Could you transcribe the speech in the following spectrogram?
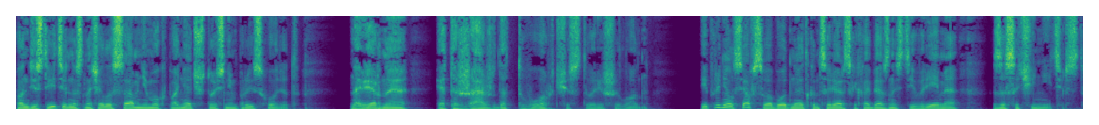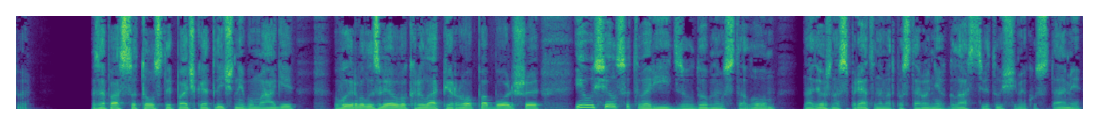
Он действительно сначала сам не мог понять, что с ним происходит — Наверное, это жажда творчества, решил он, и принялся в свободное от канцелярских обязанностей время за сочинительство. Запасся толстой пачкой отличной бумаги, вырвал из левого крыла перо побольше и уселся творить за удобным столом, надежно спрятанным от посторонних глаз цветущими кустами,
